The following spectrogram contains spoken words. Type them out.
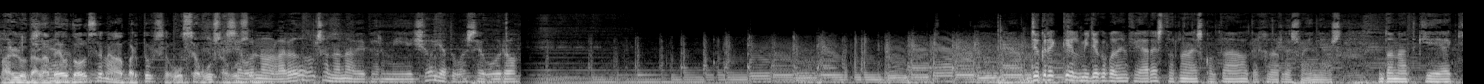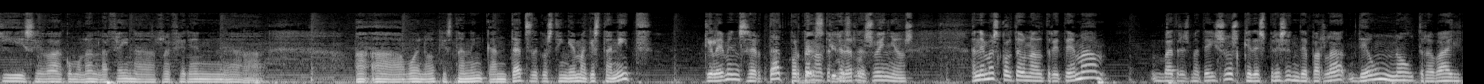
Bueno, lo de la veu dolça anava per tu, segur. Segur, segur. Segur, segur. no, la veu dolça no anava per mi, això ja t'ho asseguro. Jo crec que el millor que podem fer ara és tornar a escoltar el Tejedor de Sueños, donat que aquí se va acumulant la feina referent a, a, a bueno, que estan encantats de que us tinguem aquesta nit, que l'hem encertat portant Ves, el Tejedor de. Sueños. Anem a escoltar un altre tema, vosaltres mateixos, que després hem de parlar d'un nou treball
